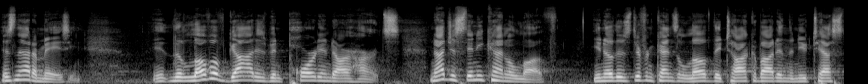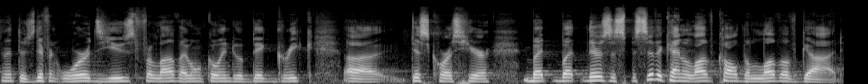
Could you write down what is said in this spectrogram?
Isn't that amazing? The love of God has been poured into our hearts, not just any kind of love. You know, there's different kinds of love they talk about in the New Testament. There's different words used for love. I won't go into a big Greek uh, discourse here, but but there's a specific kind of love called the love of God,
